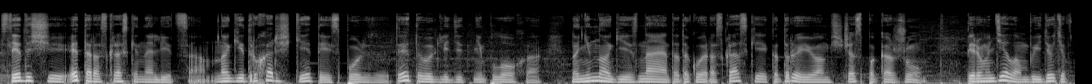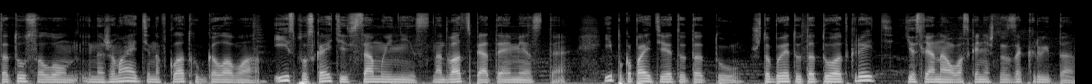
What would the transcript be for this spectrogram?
Следующее это раскраски на лица. Многие трухарщики это используют, это выглядит неплохо, но немногие знают о такой раскраске, которую я вам сейчас покажу. Первым делом вы идете в тату-салон и нажимаете на вкладку «Голова» и спускаетесь в самый низ, на 25 место, и покупаете эту тату. Чтобы эту тату открыть, если она у вас, конечно, закрыта,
